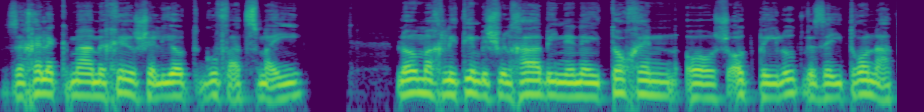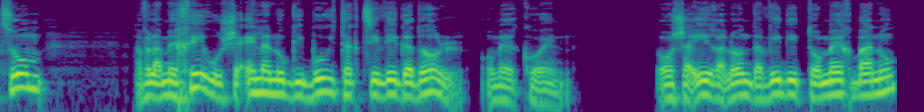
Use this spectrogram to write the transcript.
זה חלק מהמחיר של להיות גוף עצמאי. לא מחליטים בשבילך בענייני תוכן או שעות פעילות וזה יתרון עצום, אבל המחיר הוא שאין לנו גיבוי תקציבי גדול, אומר כהן. ראש העיר אלון דוידי תומך בנו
